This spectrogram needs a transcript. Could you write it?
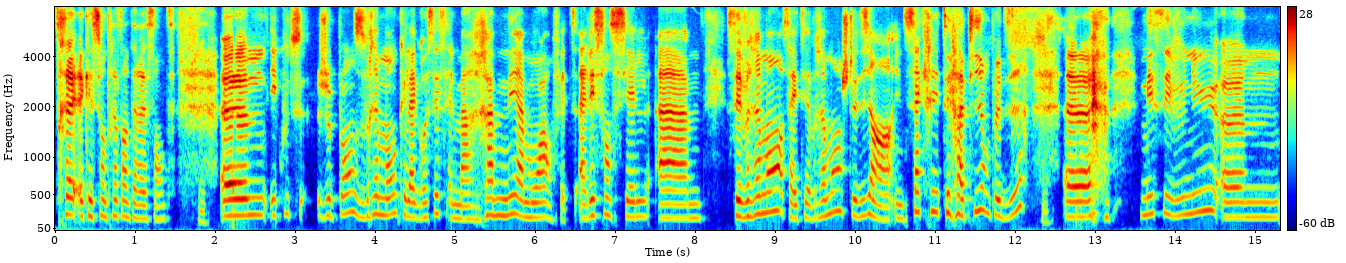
Très, question très intéressante. Hmm. Euh, écoute, je pense vraiment que la grossesse, elle m'a ramené à moi, en fait, à l'essentiel. C'est vraiment, ça a été vraiment, je te dis, une sacrée thérapie, on peut dire. Hmm. Euh, mais c'est venu, euh,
